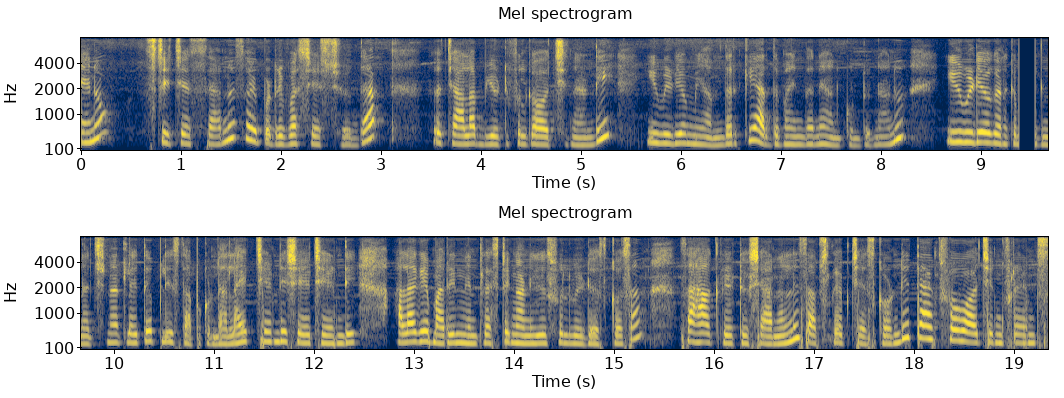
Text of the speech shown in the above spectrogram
నేను స్టిచ్ చేస్తాను సో ఇప్పుడు రివర్స్ చేసి చూద్దాం. సో చాలా బ్యూటిఫుల్గా వచ్చిందండి. ఈ వీడియో మీ అందరికీ అర్థమైందని అనుకుంటున్నాను. ఈ వీడియో కనుక మీకు నచ్చినట్లయితే ప్లీజ్ తప్పకుండా లైక్ చేయండి షేర్ చేయండి. అలాగే మరిన్ని ఇంట్రెస్టింగ్ అండ్ యూస్ఫుల్ వీడియోస్ కోసం సహా క్రియేటివ్ ఛానల్ని సబ్స్క్రైబ్ చేసుకోండి. Thanks for watching friends.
